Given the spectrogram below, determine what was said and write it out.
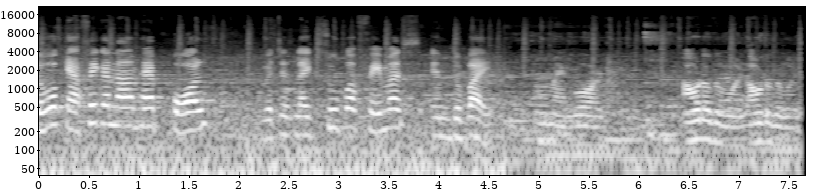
सो so, वो कैफ़े का नाम है Paul which is like super famous in Dubai god out of the world out of the world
